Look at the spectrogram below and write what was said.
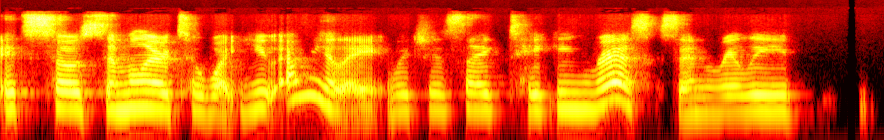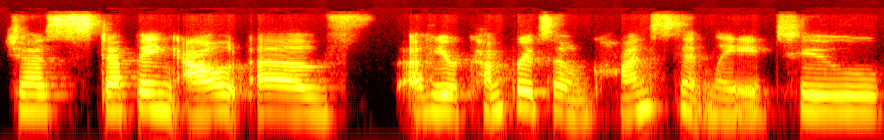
it's so similar to what you emulate, which is like taking risks and really just stepping out of of your comfort zone constantly to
